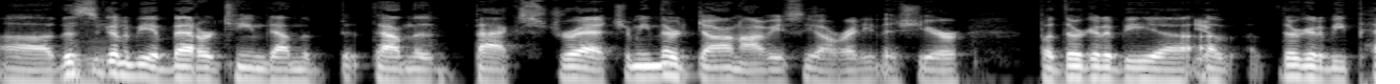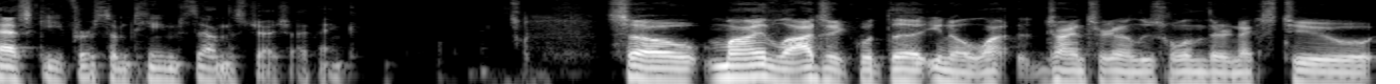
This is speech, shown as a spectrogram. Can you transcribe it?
uh, this is Mhm. going to be a better team down the down the back stretch. I mean, they're done obviously already this year, but they're going to be uh Yeah. a, they're going to be pesky for some teams down the stretch. I think. So my logic with the you know Giants are going to lose one of their next two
